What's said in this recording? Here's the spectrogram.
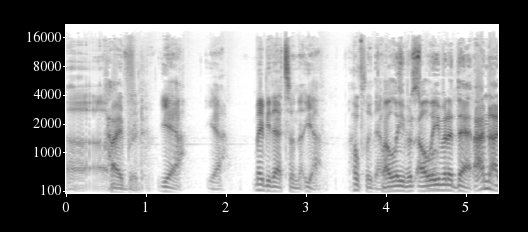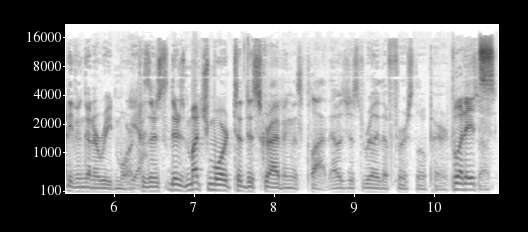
Uh, Hybrid. Yeah, yeah. Maybe that's an yeah. Hopefully that. I'll leave it. I'll leave it at that. I'm not even going to read more Yeah. because there's there's much more to describing this plot. That was just really the first little paragraph. But it's so.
